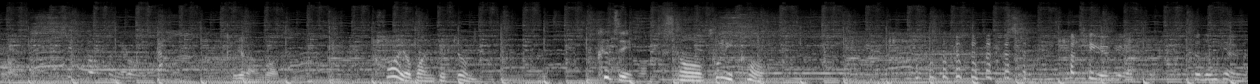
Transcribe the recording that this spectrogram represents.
거 같아. 도 한번 입어볼까? 그게 나은 거 같은데. 커 여보한테 좀 크지? 어 품이 커 갑자기 여기 왔어 저 넘게 얼마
